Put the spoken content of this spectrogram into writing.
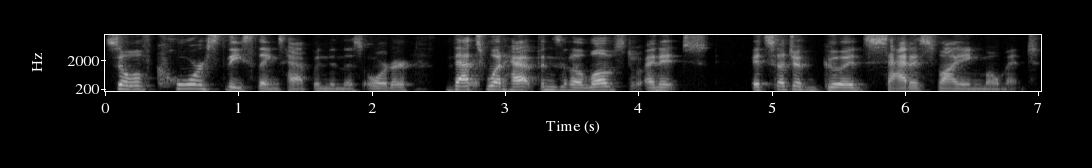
So of course these things happened in this order. That's what happens in a love story, and it's it's such a good, satisfying moment.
